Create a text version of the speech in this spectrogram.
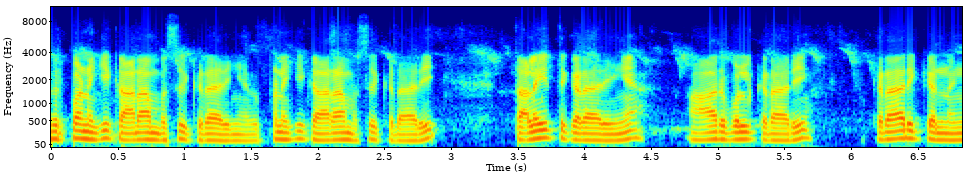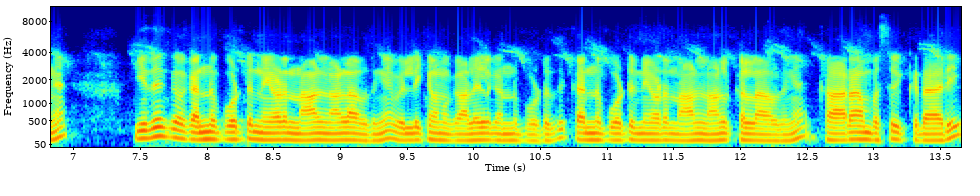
விற்பனைக்கு காராம்பசு கிடாரிங்க. விற்பனைக்கு காராம்பசு கிடாரி தலைத்து கிடாரிங்க ஆறு பல் கிடாரி கிடாரி கண்ணுங்க. இது க- கண்ணு போட்டு இன்னையோட நாலு நாள் ஆகுதுங்க. வெள்ளிக்கிழமை காலையில் கண்ணு போட்டது. கண்ணு போட்டு இன்னையோட நாலு நாட்கள் ஆகுதுங்க. காராம்பசு கிடாரி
